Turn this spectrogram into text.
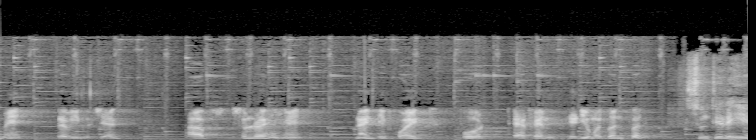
में रविंद्र जैन आप सुन रहे हैं 90.4 एफएम रेडियो मधुबन पर। सुनते रहिए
